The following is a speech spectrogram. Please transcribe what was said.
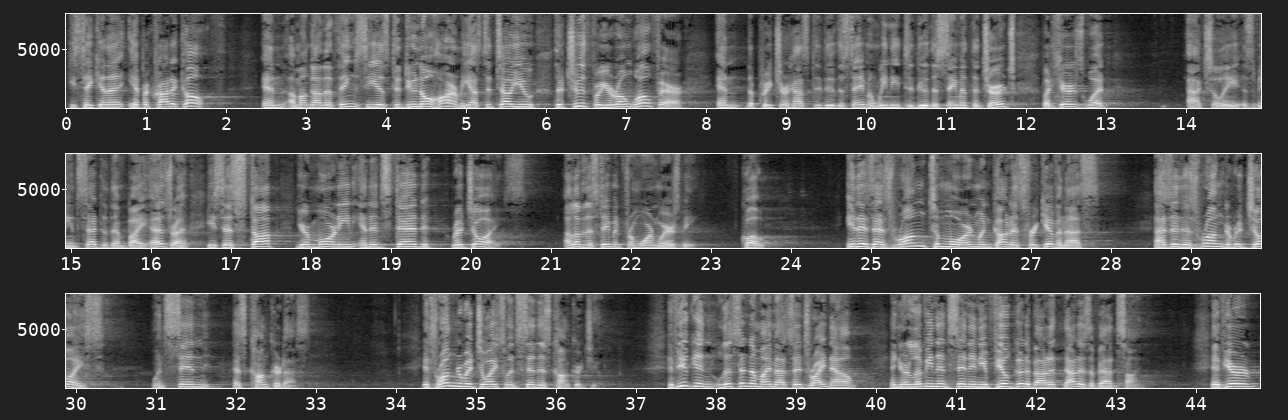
He's taken a Hippocratic oath. And among other things, he is to do no harm. He has to tell you the truth for your own welfare. And the preacher has to do the same, and we need to do the same at the church. But here's what actually is being said to them by Ezra. He says, stop your mourning and instead rejoice. I love the statement from Warren Wiersbe. Quote, it is as wrong to mourn when God has forgiven us as it is wrong to rejoice when sin has conquered us. It's wrong to rejoice when sin has conquered you. If you can listen to my message right now and you're living in sin and you feel good about it, that is a bad sign. If you're,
